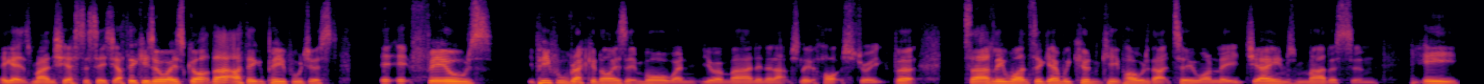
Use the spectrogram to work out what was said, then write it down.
against Manchester City. I think he's always got that. I think people just, it, it feels, people recognize it more when you're a man in an absolute hot streak. But sadly, once again, we couldn't keep hold of that 2 1 lead. James Maddison, he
